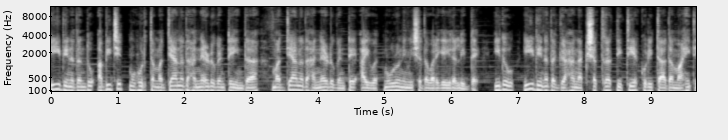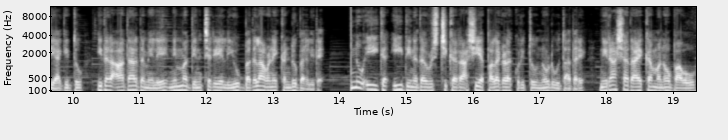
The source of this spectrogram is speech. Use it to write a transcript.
ಈ ದಿನದಂದು ಅಭಿಜಿತ್ ಮುಹೂರ್ತ ಮಧ್ಯಾಹ್ನದ ಹನ್ನೆರಡು ಗಂಟೆಯಿಂದ ಮಧ್ಯಾಹ್ನದ ಹನ್ನೆರಡು ಗಂಟೆ ಐವತ್ಮೂರು ನಿಮಿಷದವರೆಗೆ ಇರಲಿದ್ದೆ. ಇದು ಈ ದಿನದ ಗ್ರಹ ನಕ್ಷತ್ರ ತಿಥಿಯ ಕುರಿತಾದ ಮಾಹಿತಿಯಾಗಿದ್ದು, ಇದರ ಆಧಾರದ ಮೇಲೆ ನಿಮ್ಮ ದಿನಚರಿಯಲ್ಲಿಯೂ ಬದಲಾವಣೆ ಕಂಡು ಬರಲಿದೆ ಇನ್ನು ಈಗ ಈ ದಿನದ ವೃಶ್ಚಿಕ ರಾಶಿಯ ಫಲಗಳ ಕುರಿತು ನೋಡುವುದಾದರೆ, ನಿರಾಶಾದಾಯಕ ಮನೋಭಾವವು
